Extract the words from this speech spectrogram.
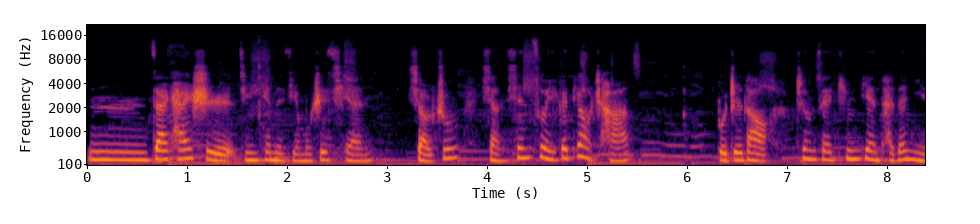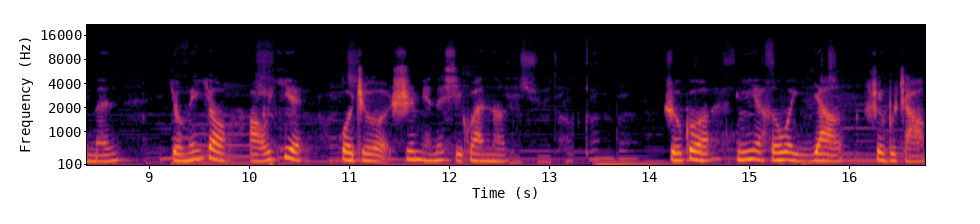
嗯，在开始今天的节目之前，小猪想先做一个调查，不知道正在听电台的你们，有没有熬夜？或者失眠的习惯呢？如果你也和我一样睡不着，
